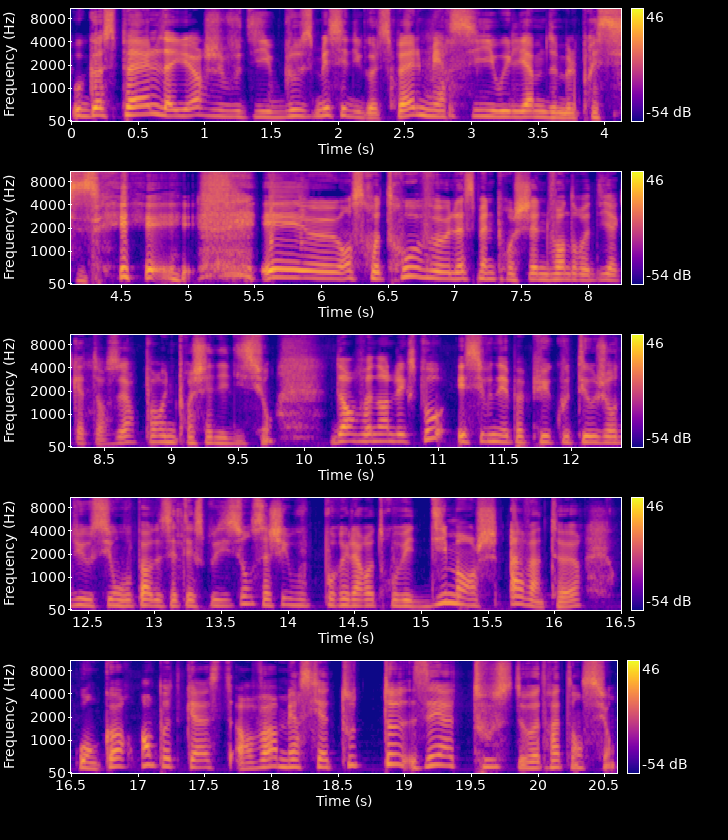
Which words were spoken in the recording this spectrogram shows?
ou gospel. D'ailleurs, je vous dis blues, mais c'est du gospel. Merci William de me le préciser. Et euh, on se retrouve la semaine prochaine, vendredi à 14h, pour une prochaine édition d'En revenant de l'expo. Et si vous n'avez pas pu écouter aujourd'hui ou si on vous parle de cette exposition, sachez que vous pourrez la retrouver dimanche à 20h ou encore en podcast. Au revoir, merci à toutes et à tous de votre attention.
